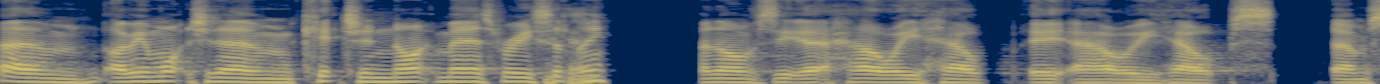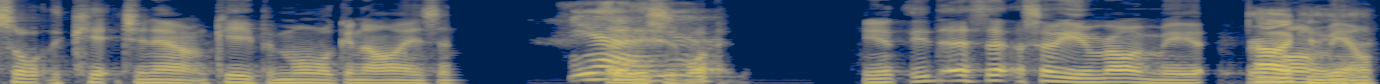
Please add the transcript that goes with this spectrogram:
Um, I've been watching um, Kitchen Nightmares recently, Okay. and obviously uh, how he help it, how he helps um, sort the kitchen out and keep them organised. And Yeah, so this is yeah. what you know, it, that's, that's how you remind me, Oh, remind okay, me yeah. of.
